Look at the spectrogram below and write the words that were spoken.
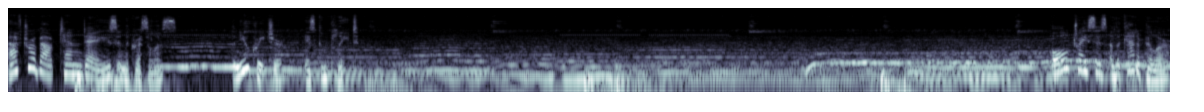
After about 10 days in the chrysalis, the new creature is complete. All traces of the caterpillar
